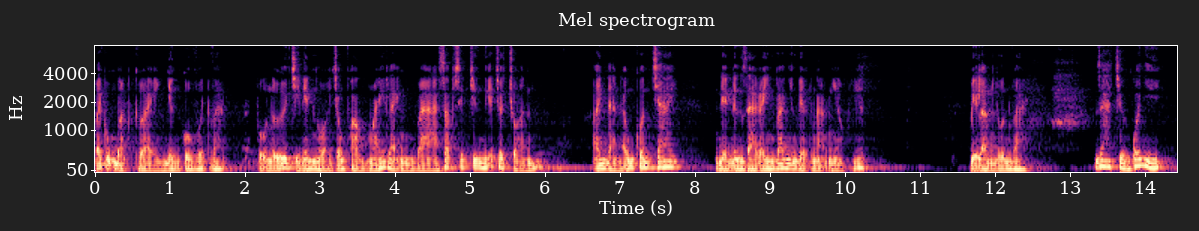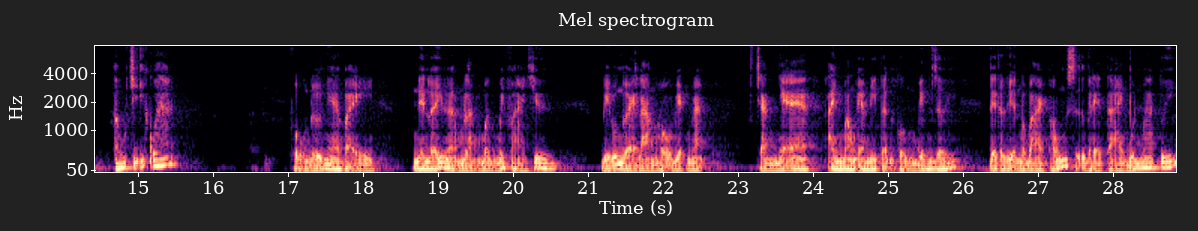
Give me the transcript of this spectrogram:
Bách cũng bật cười, Nhưng cô vượt vát. Phụ nữ chỉ nên ngồi trong phòng máy lạnh Và sắp xếp chữ nghĩa cho chuẩn. Anh đàn ông con trai, Nên đứng ra gánh vác những việc nặng nhọc nhất. Bị lầm nhún vai. Ra trường quá nhỉ? Ấu chỉ quá. Phụ nữ nghe vậy Nên lấy làm làm mừng mới phải chứ. Vì có người làm hộ việc nặng, Chẳng nhẽ anh mong em đi tận cùng biên giới Để thực hiện một bài phóng sự về đề tài buôn ma túy,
